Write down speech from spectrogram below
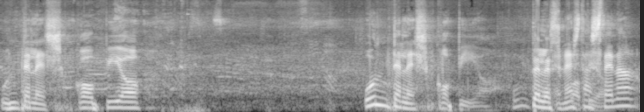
un telescopio, un telescopio. Un telescopio. En esta escena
